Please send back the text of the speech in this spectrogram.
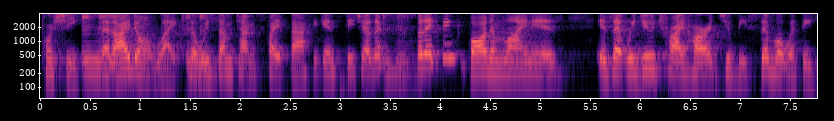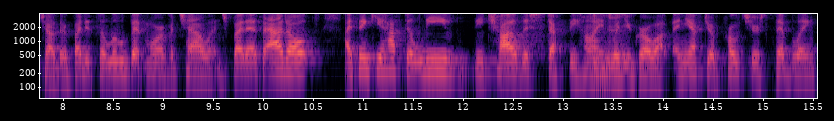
pushy that mm-hmm. I don't like. So we mm-hmm. sometimes fight back against each other. Mm-hmm. But I think bottom line is is that we do try hard to be civil with each other, but it's a little bit more of a challenge. But as adults, I think you have to leave the childish stuff behind when mm-hmm. you grow up and you have to approach your sibling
